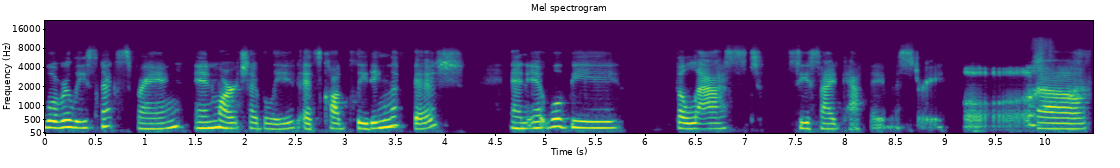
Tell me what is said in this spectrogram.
will release next spring in March, I believe. It's called Pleading the Fish, and it will be the last Seaside Cafe mystery. Aww. So,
